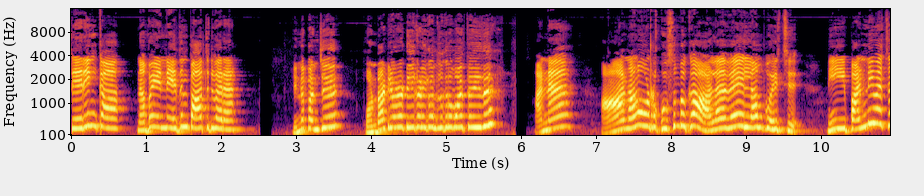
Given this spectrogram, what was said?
சரிங்கக்கா நான் போய் என்ன எதுன்னு பார்த்துட்டு வரேன். என்ன பஞ்சு? பொண்டாட்டியோட டீ கடைக்கு வந்திருக்கிற மாதிரி தெரியுது. அண்ணா ஆனாலும் உன்னோட குசும்புக்கு அளவே இல்லாம போயிடுச்சு. நீ பண்ணி வச்ச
